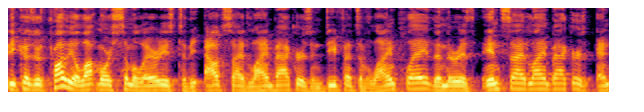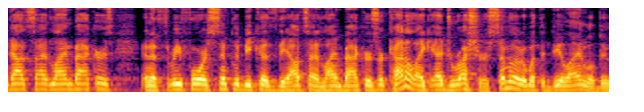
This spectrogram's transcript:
because there's probably a lot more similarities to the outside linebackers and defensive line play than there is inside linebackers and outside linebackers in a 3 4 simply because the outside linebackers are kind of like edge rushers, similar to what the D line will do.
